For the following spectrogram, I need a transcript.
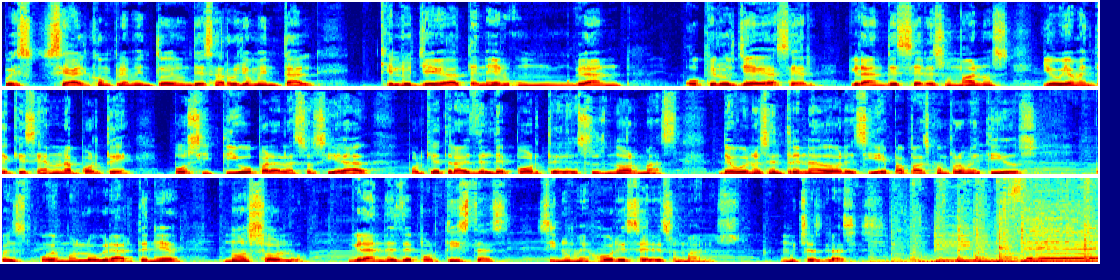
pues sea el complemento de un desarrollo mental que los lleve a tener un gran o que los lleve a ser grandes seres humanos y obviamente que sean un aporte positivo para la sociedad, porque a través del deporte, de sus normas, de buenos entrenadores y de papás comprometidos, pues podemos lograr tener no solo grandes deportistas, sino mejores seres humanos. Muchas gracias. Sé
